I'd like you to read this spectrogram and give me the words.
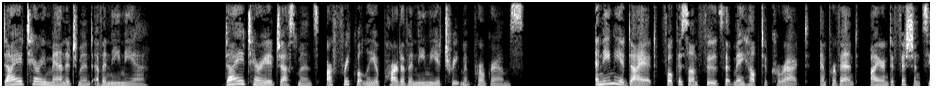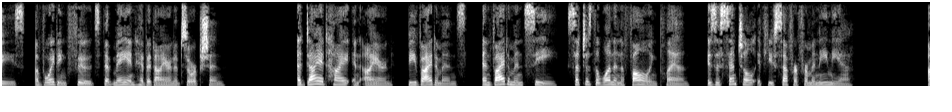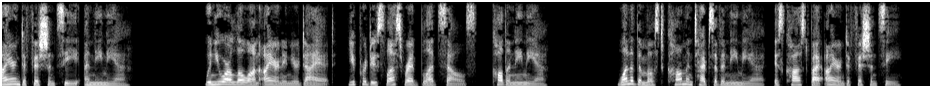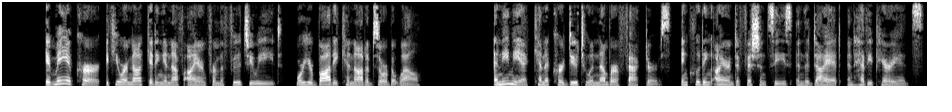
Dietary management of anemia. Dietary adjustments are frequently a part of anemia treatment programs. Anemia diet focus on foods that may help to correct and prevent iron deficiencies, avoiding foods that may inhibit iron absorption. A diet high in iron, B vitamins, and vitamin C, such as the one in the following plan, is essential if you suffer from anemia. Iron deficiency anemia. When you are low on iron in your diet, you produce less red blood cells, called anemia. One of the most common types of anemia is caused by iron deficiency. It may occur if you are not getting enough iron from the foods you eat, or your body cannot absorb it well. Anemia can occur due to a number of factors, including iron deficiencies in the diet and heavy periods.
